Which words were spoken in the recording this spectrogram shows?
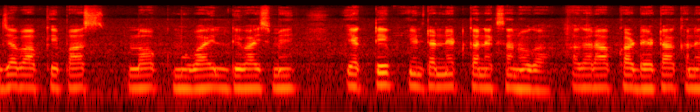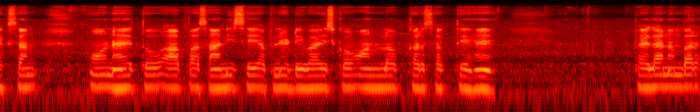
जब आपके पास लॉक मोबाइल डिवाइस में एक्टिव इंटरनेट कनेक्शन होगा। अगर आपका डेटा कनेक्शन ऑन है तो आप आसानी से अपने डिवाइस को अनलॉक कर सकते हैं। पहला नंबर,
